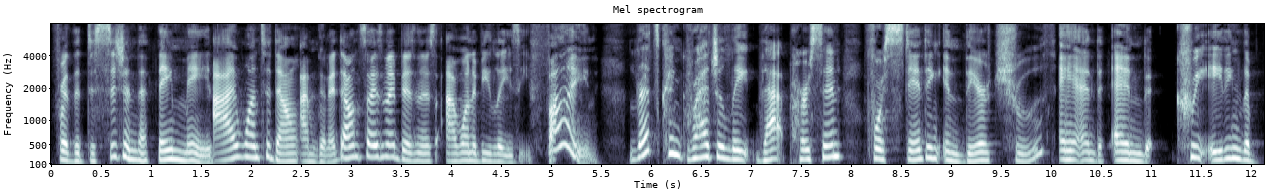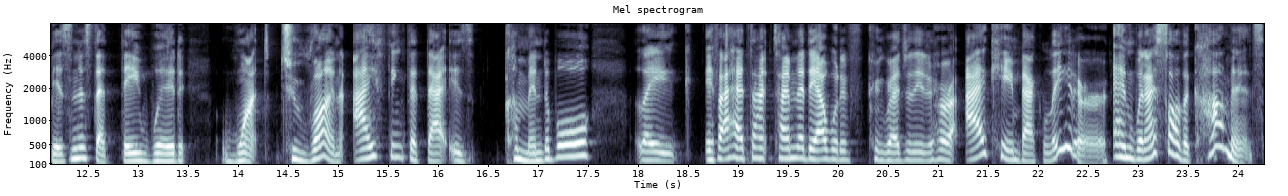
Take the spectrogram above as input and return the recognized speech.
for the decision that they made. I want to down, I'm going to downsize my business. I want to be lazy. Fine. Let's congratulate that person for standing in their truth and, and creating the business that they would want to run. I think that that is commendable. Like, if I had th- time that day, I would have congratulated her. I came back later. And when I saw the comments,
